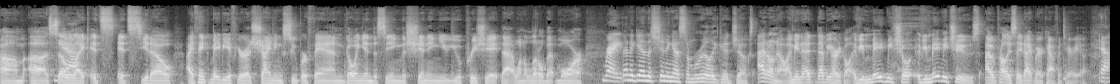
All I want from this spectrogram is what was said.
Um, uh, so Yeah. like it's it's you know I think maybe if you're a Shining super fan going into seeing the Shining, you you appreciate that one a little bit more. Right. Then again, the Shining has some really good jokes. I don't know. I mean, that'd be hard to call. If you made me cho- if you made me choose, I would probably say Nightmare Cafeteria. Yeah.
